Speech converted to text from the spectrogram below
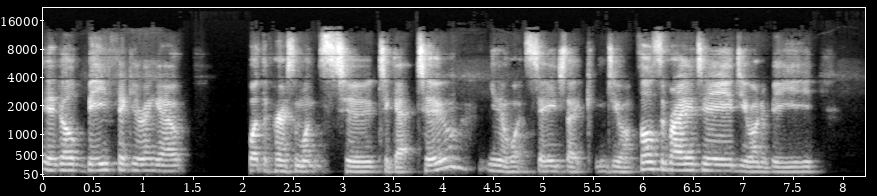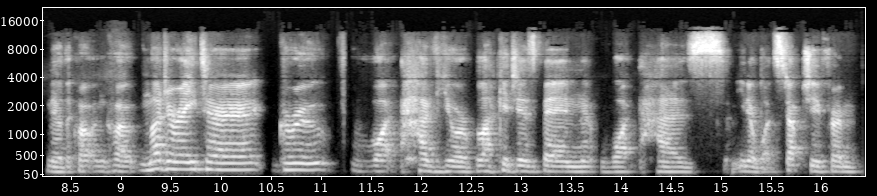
it'll be figuring out what the person wants to to get to. You know, what stage? Like, do you want full sobriety? Do you want to be, you know, the quote unquote moderator group? What have your blockages been? What has you know what stopped you from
